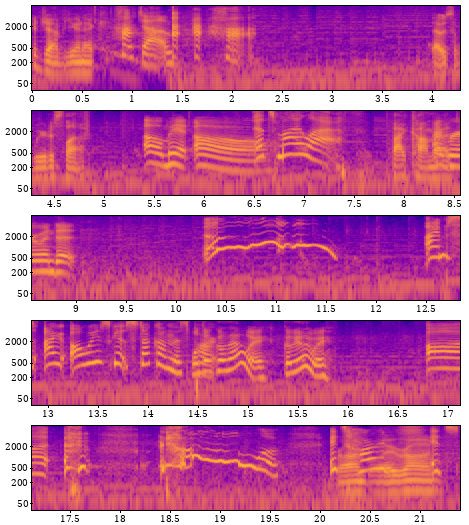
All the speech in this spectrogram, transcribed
Good job, Unic. Good job. That was the weirdest laugh. Oh man. Oh. That's my laugh. Bye, I comrade. ruined it. Oh! I'm. S- I always get stuck on this Well, part. don't go that way. Go the other way. Uh. no! It's Run, hard. boy, run. It's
